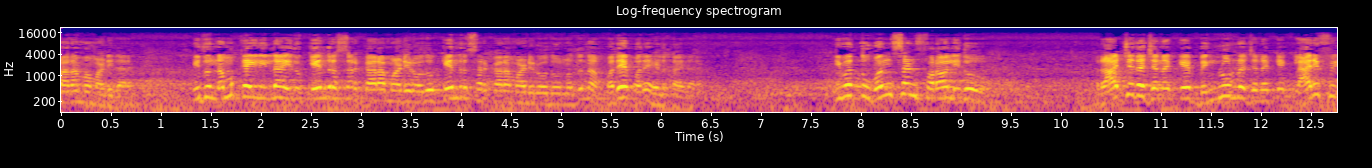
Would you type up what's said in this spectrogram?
ಪ್ರಾರಂಭ ಮಾಡಿದ್ದಾರೆ. ಇದು ನಮ್ಮ ಕೈಲಿಲ್ಲ, ಇದು ಕೇಂದ್ರ ಸರ್ಕಾರ ಮಾಡಿರೋದು, ಕೇಂದ್ರ ಸರ್ಕಾರ ಮಾಡಿರೋದು ಅನ್ನೋದನ್ನ ಪದೇ ಪದೇ ಹೇಳ್ತಾ ಇದ್ದಾರೆ. ಇವತ್ತು ಒನ್ಸ್ ಅಂಡ್ ಫಾರ್ ಆಲ್ ಇದು ರಾಜ್ಯದ ಜನಕ್ಕೆ, ಬೆಂಗಳೂರಿನ ಜನಕ್ಕೆ ಕ್ಲಾರಿಫಿ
